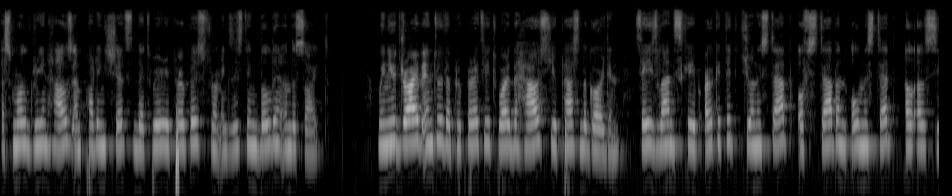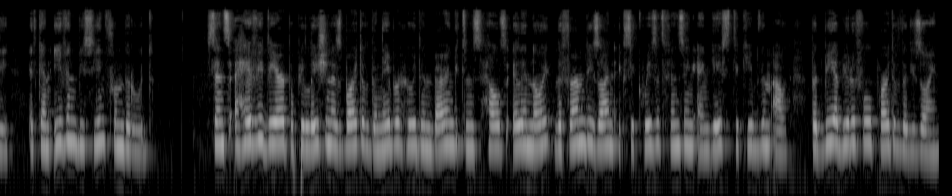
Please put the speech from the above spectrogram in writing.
a small greenhouse and potting sheds that were repurposed from existing building on the site. When you drive into the property toward the house, you pass the garden, says landscape architect John Stabb of Stabb and Olmsted LLC. It can even be seen from the road. Since a heavy deer population is part of the neighborhood in Barrington Hills, Illinois, the firm designed exquisite fencing and gates to keep them out, but be a beautiful part of the design.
